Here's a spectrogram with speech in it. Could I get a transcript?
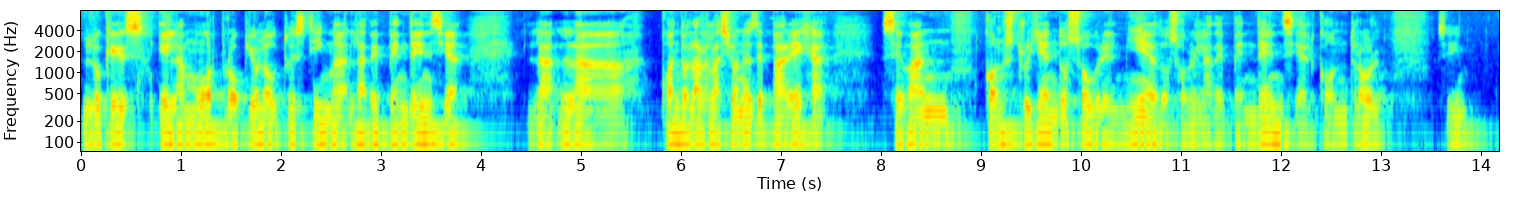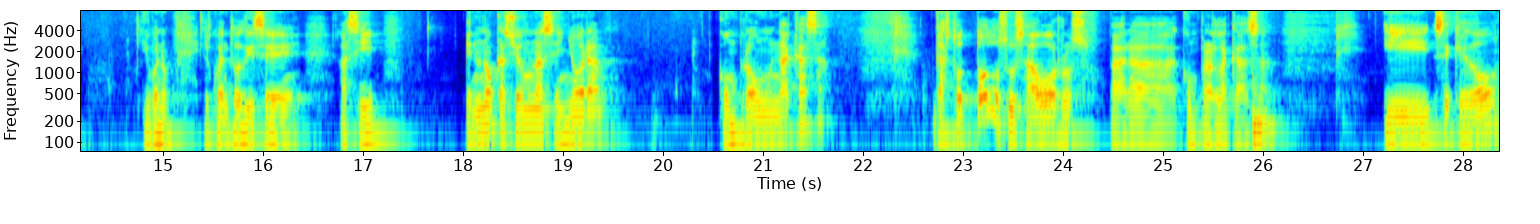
lo que es el amor propio, la autoestima, la dependencia, la, cuando las relaciones de pareja se van construyendo sobre el miedo, sobre la dependencia, el control. ¿sí? Y bueno, el cuento dice así, en una ocasión una señora compró una casa gastó todos sus ahorros para comprar la casa y se quedó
